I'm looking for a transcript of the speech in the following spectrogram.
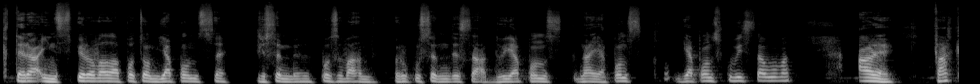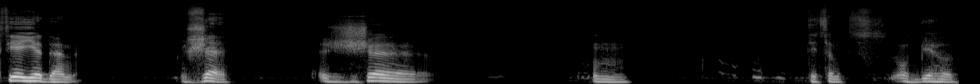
která inspirovala potom Japonce, že jsem byl pozván v roku 70 do Japonsk, na Japonsko, v Japonsku vystavovat. Ale fakt je jeden, že, že mm, teď jsem odběhl.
